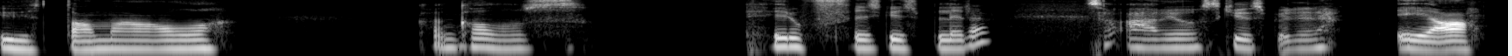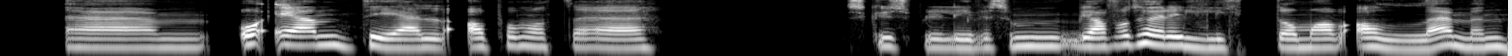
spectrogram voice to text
utdanna og kan kalle oss proffe skuespillere, Så er vi jo skuespillere. Ja. Um, og en del av på en måte skuespillerlivet som vi har fått høre litt om av alle, men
